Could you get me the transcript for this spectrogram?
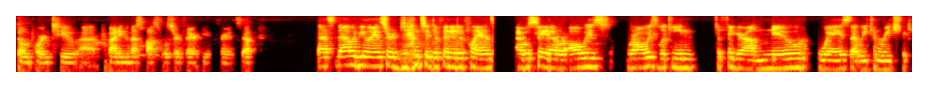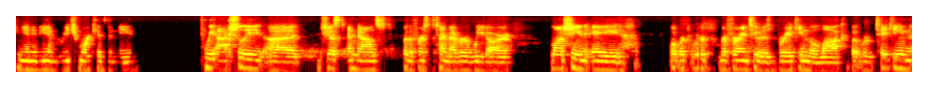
so important to uh, providing the best possible surf therapy experience. So that's that would be my answer to definitive plans. I will say that we're always we're always looking to figure out new ways that we can reach the community and reach more kids in need. We actually uh, just announced for the first time ever we are launching a what we're, we're referring to it as breaking the lock but we're taking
